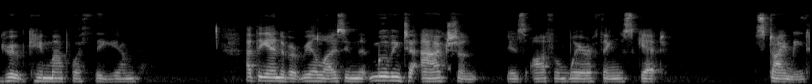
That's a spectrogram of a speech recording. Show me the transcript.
group came up with the um, at the end of it realizing that moving to action is often where things get stymied,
